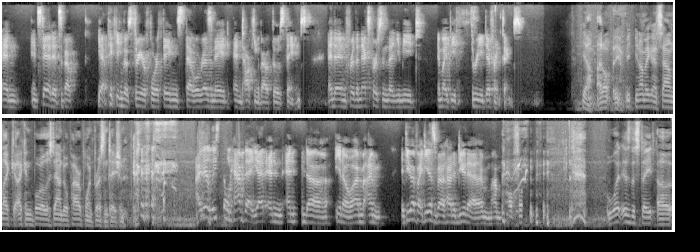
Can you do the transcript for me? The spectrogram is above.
And instead, it's about yeah, picking those three or four things that will resonate and talking about those things. And then for the next person that you meet, it might be three different things. Yeah, I don't. You're not making it sound like I can boil this down to a PowerPoint presentation. I at least don't have that yet, and and uh, you know, I'm I'm. If you have ideas about how to do that, I'm I'm all for. It. what is the state? Uh,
